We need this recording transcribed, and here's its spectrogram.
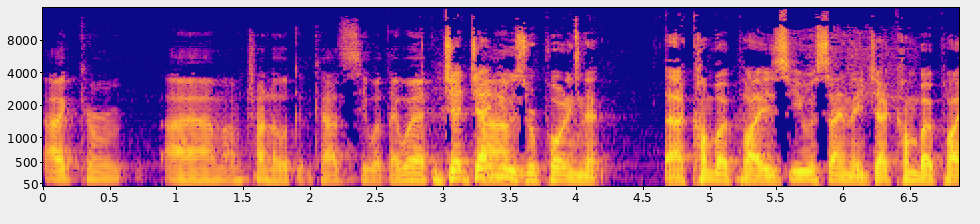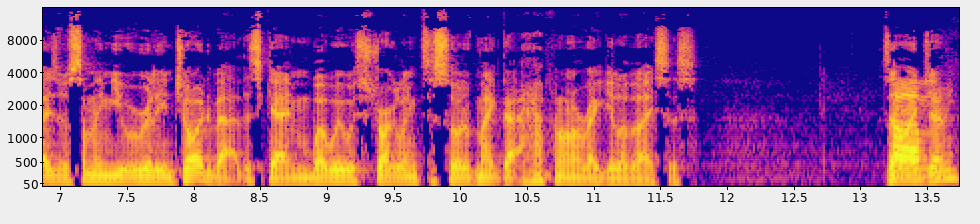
I can. Um, I'm trying to look at the cards to see what they were. J- Jamie Um, was reporting that uh, combo plays. You were saying that J- combo plays was something you really enjoyed about this game, where we were struggling to sort of make that happen on a regular basis. Is that right, Um, Jamie?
